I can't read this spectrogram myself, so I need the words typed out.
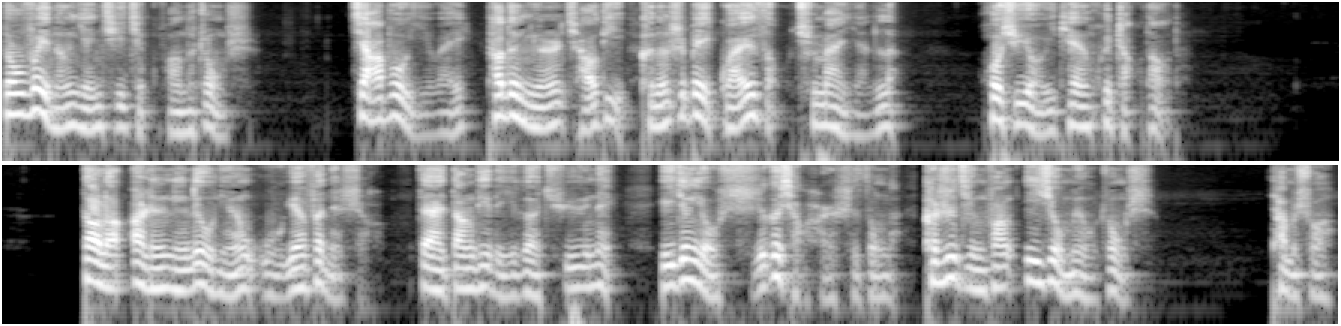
都未能引起警方的重视。加布以为他的女儿乔蒂可能是被拐走去卖淫了。或许有一天会找到他。到了二零零六年五月份的时候，在当地的一个区域内，已经有十个小孩失踪了，可是警方依旧没有重视。他们说，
